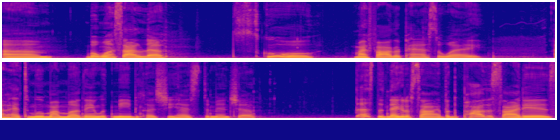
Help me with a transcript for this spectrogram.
Um, but once I left school, my father passed away. I had to move my mother in with me because she has dementia. That's the negative side. But the positive side is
